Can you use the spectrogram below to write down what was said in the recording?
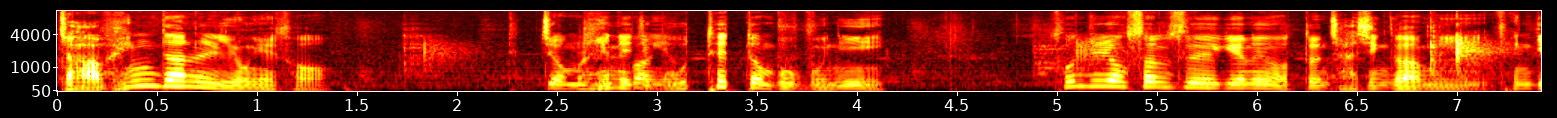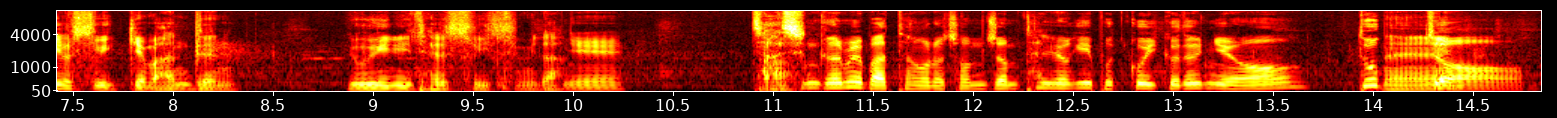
자, 횡단을 이용해서 득점을 긴 해내지 방향. 못했던 부분이 손준혁 선수에게는 어떤 자신감이 생길 수 있게 만든 요인이 될 수 있습니다. 예. 자신감을 바탕으로 점점 탄력이 붙고 있거든요. 득점. 네.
